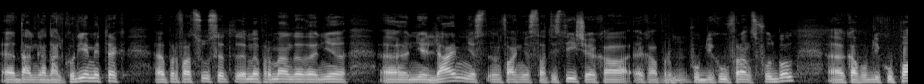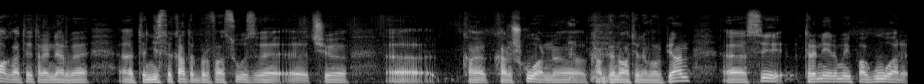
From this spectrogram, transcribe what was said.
dalngadalë. Kur jemi tek Përfaqësueset me përmend edhe një një lajm, një në fakt një statistikë që e ka e ka publiku France Football, ka publiku pagat e trajnerëve të njëzet e katër përfaqësueseve që kanë shkuar në kampionatin evropian, si trajneri më i paguar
